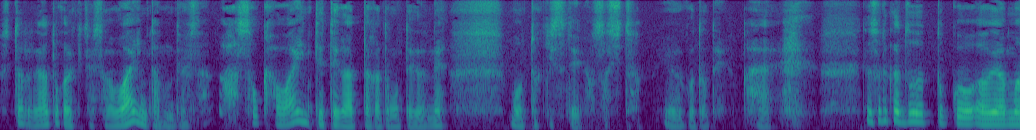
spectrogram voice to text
そしたらね後から来た人がワイン頼んでましたあそうかワインって手があったかと思ったけどねもう時すでに遅しということではい。でそれからずっとこう青山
